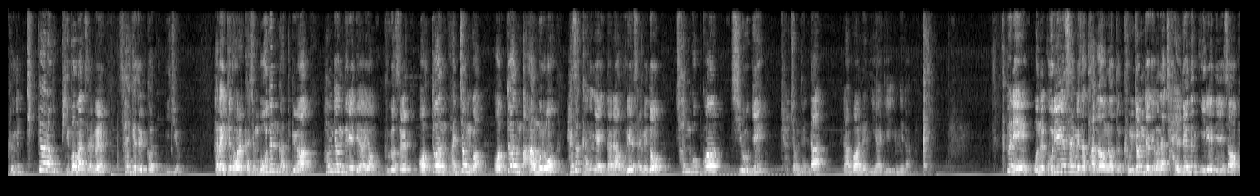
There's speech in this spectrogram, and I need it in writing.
굉장히 특별하고 비범한 삶을 살게 될 것이지요. 하나님께서 허락하신 모든 관계와 환경들에 대하여 그것을 어떠한 관점과 어떠한 마음으로 해석하느냐에 따라 우리의 삶에도 천국과 지옥이 결정된다 라고 하는 이야기입니다. 특별히 오늘 우리의 삶에서 다가오는 어떤 긍정적이거나 잘 되는 일에 대해서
